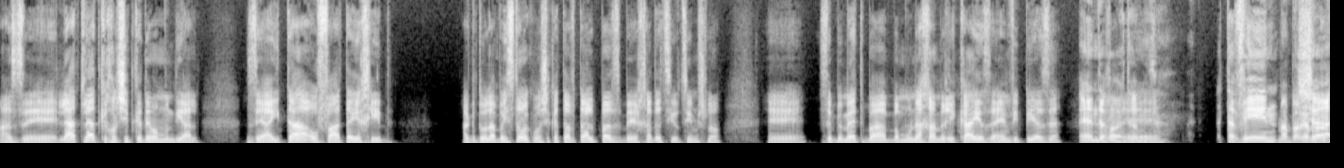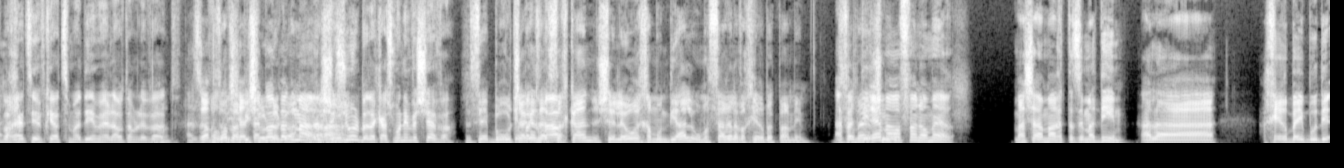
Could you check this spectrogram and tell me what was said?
אז אה, לאט לאט ככל שהתקדם המונדיאל, זה הייתה הופעת היחיד הגדולה בהיסטוריה, כמו שכתב טלפז באחד הציוצים שלו. אה, זה באמת ב- במונח האמריקאי הזה, ה-MVP הזה. אין דבר יותר אה, מזה. תבין, מה, ברבע וחצי הבקיע צמדים, העלה אותם לבד. עזוב, עזוב, הוא בישל את הגול בגמר? בישול בדקה 87. זה בורוצ'קה זה בגמר- השחקן שלאורך המונדיאל הוא מסר אליו הכי הרבה פעמים. אבל תראה מה הופמן אומר. מה שאמרת זה מדהים, על ה... הכי הרבה עיבודים,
